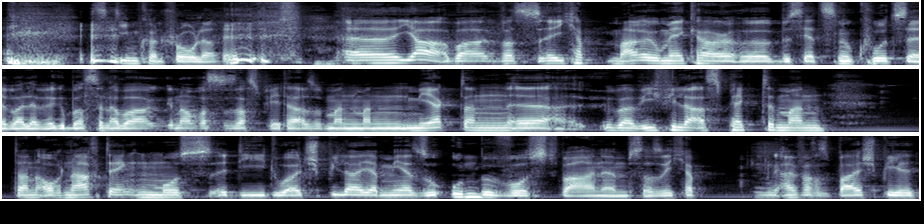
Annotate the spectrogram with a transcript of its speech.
Steam Controller. äh, ja, aber was ich habe Mario Maker äh, bis jetzt nur kurz selber Level gebastelt, aber genau was du sagst, Peter. Also man man merkt dann äh, über wie viele Aspekte man dann auch nachdenken muss, die du als Spieler ja mehr so unbewusst wahrnimmst. Also ich habe ein einfaches Beispiel,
